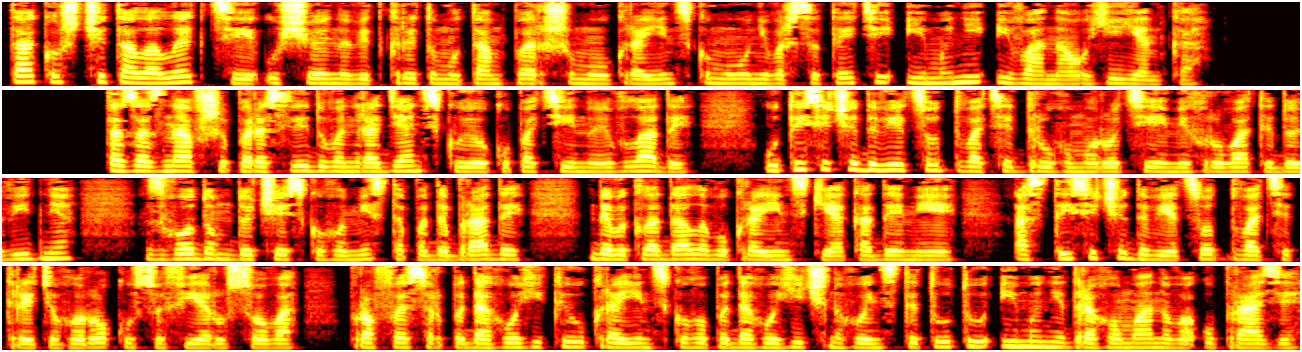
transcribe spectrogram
Також читала лекції у щойно відкритому там першому українському університеті імені Івана Огієнка. Та зазнавши переслідувань радянської окупаційної влади, у 1922 році емігрувати до Відня, згодом до чеського міста Падебради, де викладала в Українській академії, а з 1923 року Софія Русова, професор педагогіки Українського педагогічного інституту імені Драгоманова у Празі.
